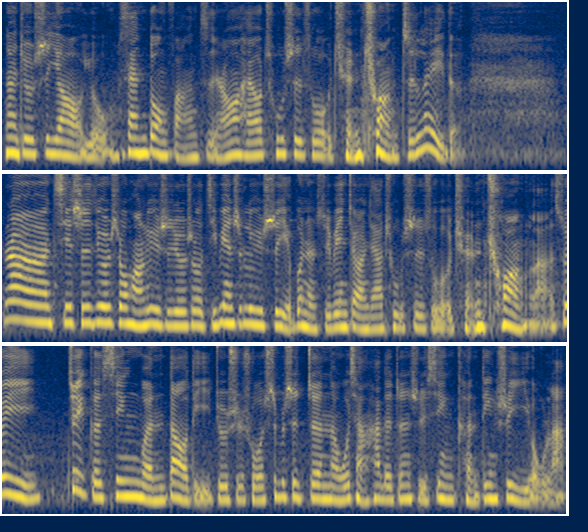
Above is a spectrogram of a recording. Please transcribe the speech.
那就是要有三栋房子，然后还要出示所有权状之类的。那其实就是说，黄律师就是说，即便是律师，也不能随便叫人家出示所有权状啦。所以这个新闻到底就是说是不是真呢？我想它的真实性肯定是有啦，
